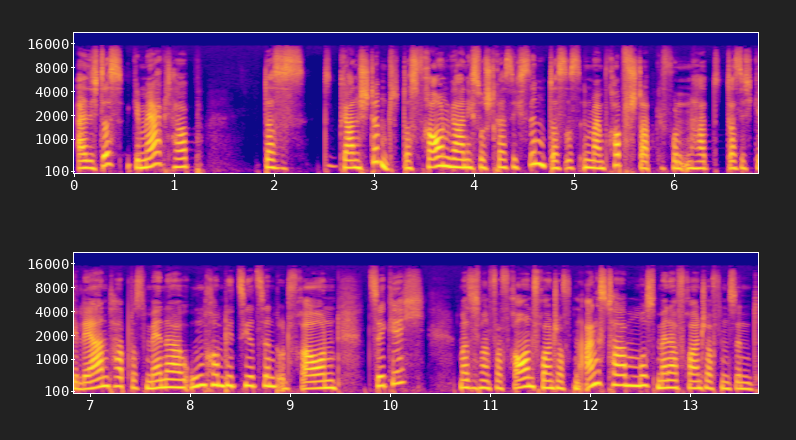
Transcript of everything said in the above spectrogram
als ich das gemerkt habe, dass es gar nicht stimmt, dass Frauen gar nicht so stressig sind, dass es in meinem Kopf stattgefunden hat, dass ich gelernt habe, dass Männer unkompliziert sind und Frauen zickig, dass man vor Frauenfreundschaften Angst haben muss, Männerfreundschaften sind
